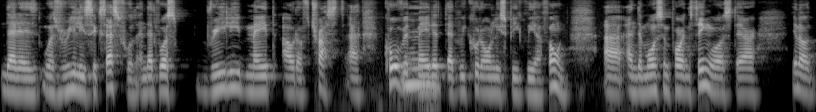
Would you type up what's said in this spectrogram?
that is was really successful, and that was really made out of trust. Uh, COVID mm. made it that we could only speak via phone, uh, and the most important thing was there, you know,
